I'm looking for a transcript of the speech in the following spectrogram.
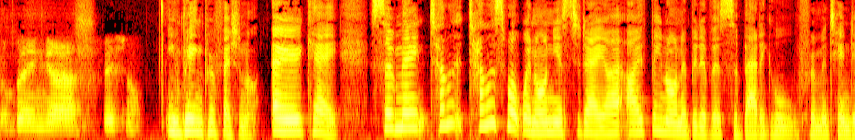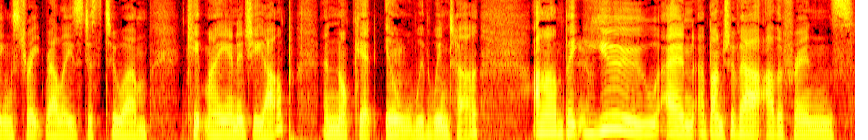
I'm being uh, professional. You're being professional. Okay. So, mate, tell, tell us what went on yesterday. I, I've been on a bit of a sabbatical from attending street rallies just to um, keep my energy up and not get ill with winter. Um, but you and a bunch of our other friends,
